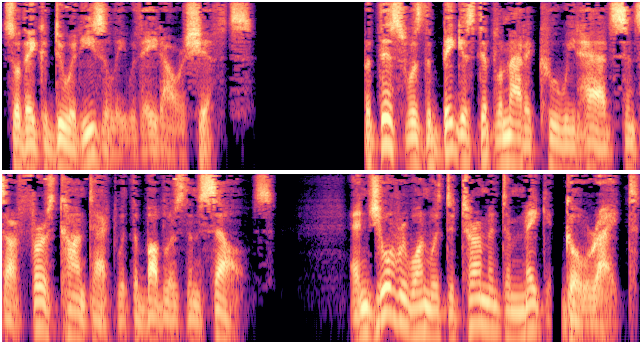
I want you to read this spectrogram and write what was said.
so they could do it easily with eight-hour shifts. But this was the biggest diplomatic coup we'd had since our first contact with the bubblers themselves. And everyone was determined to make it go right.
